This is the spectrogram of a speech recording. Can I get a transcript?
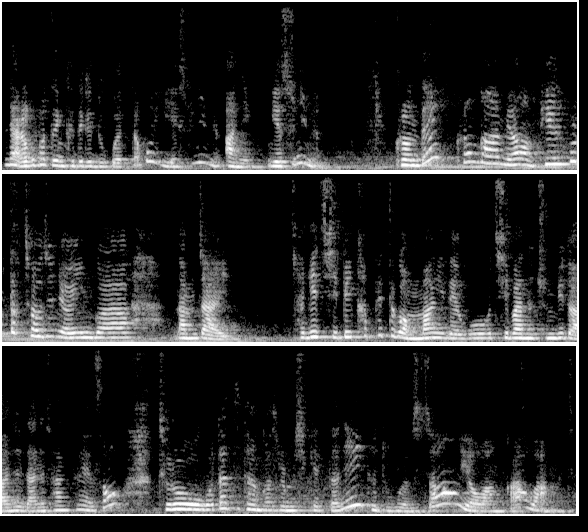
근데 알고 봤더니 그들이 누구였다고? 예수님이 아니 예수님이었대. 그런데 그런가 하면 비에 홀딱 젖은 여인과 남자아이 자기 집이 카페트가 엉망이 되고 집안은 준비도 안 해 나는 상태에서 들어오고 따뜻한 것을 음식했더니 그 누구였어? 여왕과 왕자.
